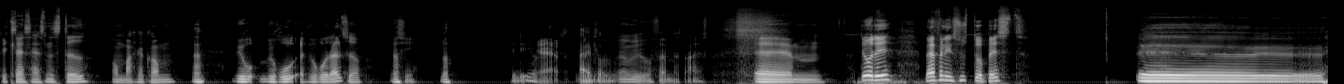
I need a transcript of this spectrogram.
Det er klasse at have sådan et sted, hvor man bare kan komme. Ja. Vi, vi, rod, vi rodede altid op, Ja. sige. Men det er jo- Ja, Stejft. ja, vi var fandme stejft. Øhm, det var det. Hvad for en synes du er bedst? Øh,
